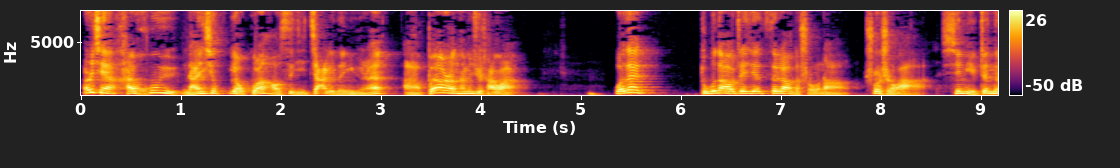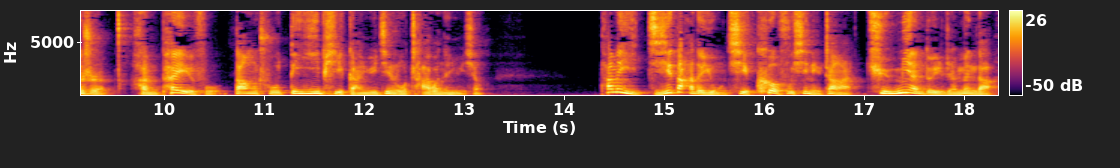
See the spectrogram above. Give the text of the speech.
而且还呼吁男性要管好自己家里的女人啊，不要让他们去茶馆。我在读到这些资料的时候呢，说实话啊，心里真的是很佩服当初第一批敢于进入茶馆的女性。他们以极大的勇气克服心理障碍，去面对人们的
